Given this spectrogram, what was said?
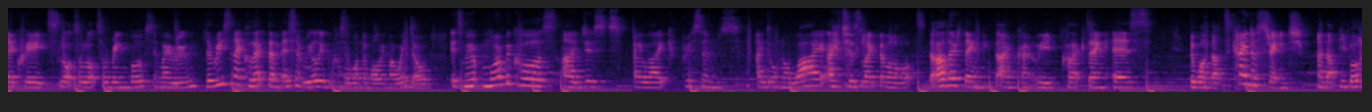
it creates lots and lots of rainbows in my room. The reason I collect them isn't really because I want them all in my window. It's more because I just I like prisms. I don't know why, I just like them a lot. The other thing that I'm currently collecting is the one that's kind of strange and that people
